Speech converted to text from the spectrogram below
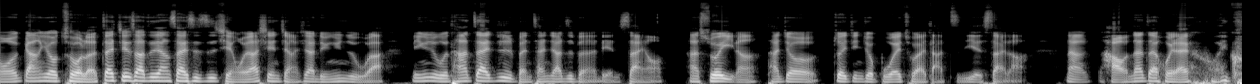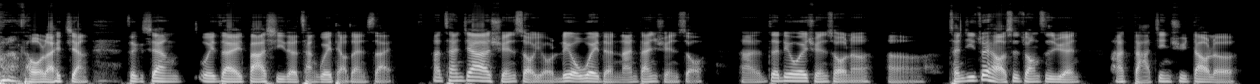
我刚刚又错了。在介绍这项赛事之前，我要先讲一下林云儒啊。林云儒他在日本参加日本的联赛哦，那所以呢，他就最近就不会出来打职业赛了。那好，那再回来 回过头来讲，这个像位在巴西的常规挑战赛，那参加的选手有六位的男单选手啊，这六位选手呢，呃，成绩最好是庄智渊，他打进去到了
